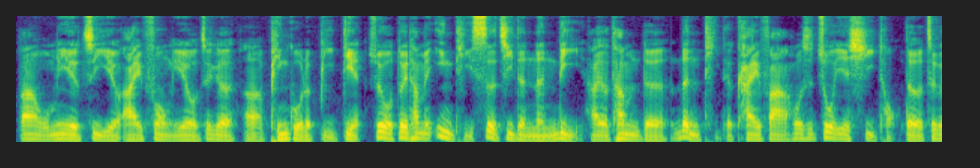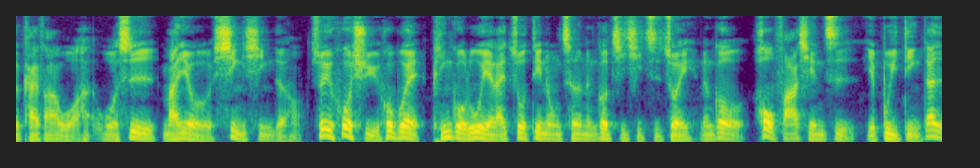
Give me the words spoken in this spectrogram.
当然，我们也有自己也有 iPhone，也有这个呃苹果的笔电，所以我对他们硬体设计的能力，还有他们的韧体的开发，或是作业系统的这个开发，我我是蛮有信心的哈。所以或许。许会不会苹果如果也来做电动车，能够急起直追，能够后发先至也不一定。但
